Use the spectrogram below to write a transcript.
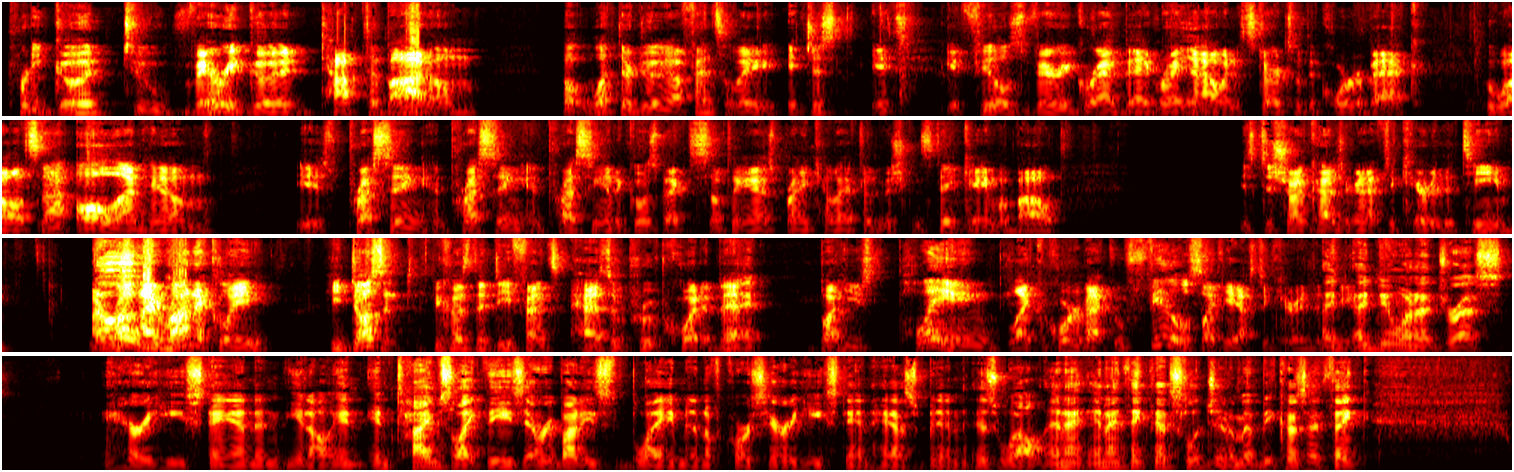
pretty good to very good top to bottom, but what they're doing offensively, it just it's it feels very grab bag right now, and it starts with the quarterback who, while it's not all on him, is pressing and pressing and pressing, and it goes back to something I asked Brian Kelly after the Michigan State game about is DeShone Kizer going to have to carry the team? No! Iro- ironically, he doesn't because the defense has improved quite a bit. Right. But he's playing like a quarterback who feels like he has to carry the team. I, I do want to address Harry Hiestand, and you know, in, in times like these, everybody's blamed, and of course, Harry Hiestand has been as well, and I and I think that's legitimate because I think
